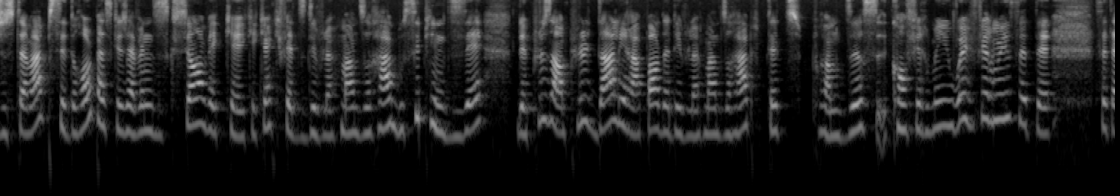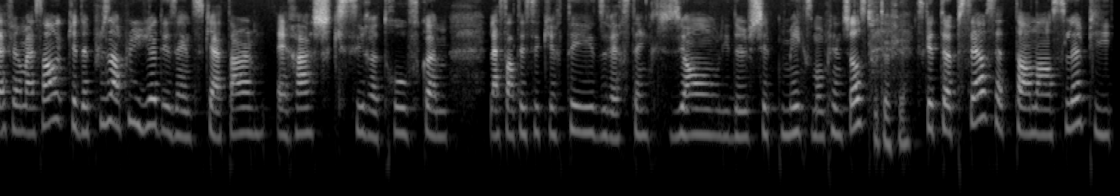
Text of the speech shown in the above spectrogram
justement. Puis c'est drôle parce que j'avais une discussion avec quelqu'un qui fait du développement durable aussi. Puis il me disait de plus en plus dans les rapports de développement durable, peut-être tu pourras me dire, confirmer ou infirmer cette, cette affirmation, que de plus en plus il y a des indicateurs RH qui s'y retrouvent comme la santé, sécurité, diversité, inclusion, leadership mix, bon, plein de choses. Tout à fait. Est-ce que tu observes cette tendance-là, puis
